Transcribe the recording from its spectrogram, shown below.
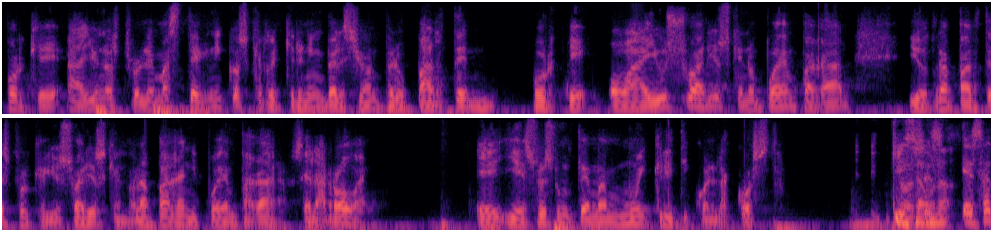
porque hay unos problemas técnicos que requieren inversión, pero parte porque o hay usuarios que no pueden pagar y otra parte es porque hay usuarios que no la pagan y pueden pagar, se la roban. Eh, y eso es un tema muy crítico en la costa. Quizá esa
